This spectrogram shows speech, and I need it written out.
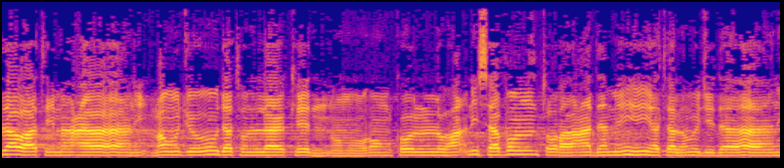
ذوات معاني. موجودة لكن أمور كلها نسب ترى عدمية الوجدان.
